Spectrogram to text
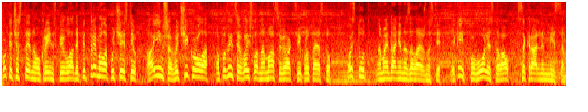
Поки частина української влади підтримала пучистів, а інша вичікувала, опозиція вийшла на масові акції протесту. Ось тут, на Майдані Незалежності, який поволі ставав сакральним місцем.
